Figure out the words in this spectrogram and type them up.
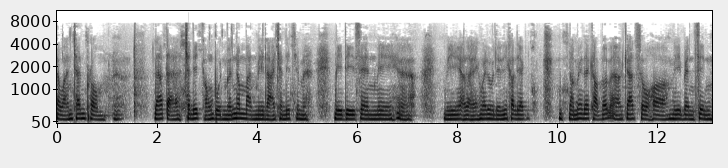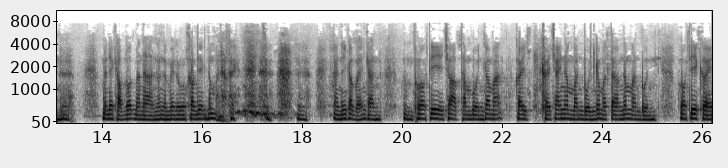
สวรรค์ชั้นพรหมแล้วแต่ชนิดของบุญเหมือนน้ำมันมีหลายชนิดใช่ไหมมีดีเซนมีมีอะไรไม่รู้เดี๋ยวนี้เขาเรียก เราไม่ได้ขับรถแก๊สโซฮอมีเบนซินไม่ได้ขับรถมานานแล้วเราไม่รู้เขาเรียกน้ำมันอะไรอันนี้ก็เหมือนกัน พวกที่ชอบทำบุญก็มาเคยเคยใช้น้ำมันบุญก็มาเติมน้ำมันบุญ พวกที่เคย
